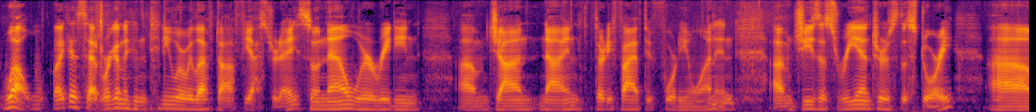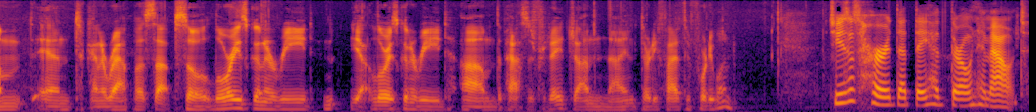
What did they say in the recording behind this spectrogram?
Well, like I said, we're going to continue where we left off yesterday. So now we're reading um, John 9, 35 through 41. And um, Jesus re enters the story um, and to kind of wrap us up. So Lorri's going to read, yeah, Lorri's going to read um, the passage for today, John 9, 35 through 41. Jesus heard that they had thrown him out,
